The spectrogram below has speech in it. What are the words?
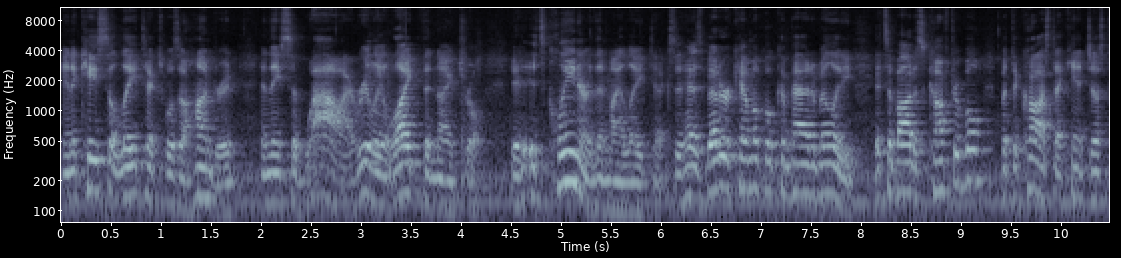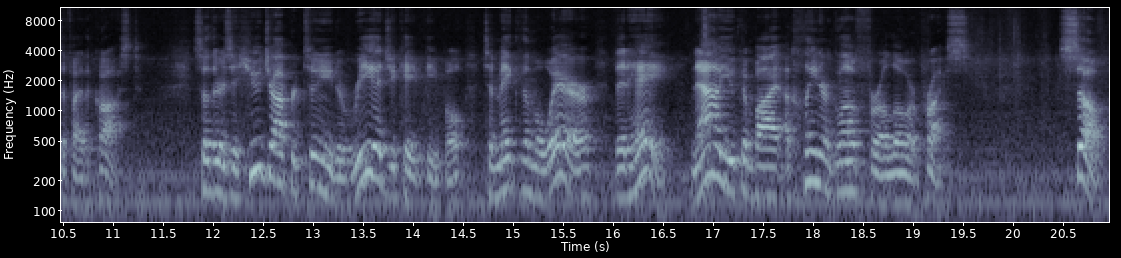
and a case of latex was 100 and they said wow I really like the nitrile it, it's cleaner than my latex. It has better chemical compatibility. It's about as comfortable but the cost I can't justify the cost. So there's a huge opportunity to re-educate people to make them aware that hey now you can buy a cleaner glove for a lower price. So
